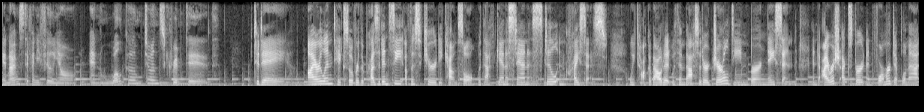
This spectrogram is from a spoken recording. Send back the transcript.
And I'm Stephanie Filion, and welcome to Unscripted. Today, Ireland takes over the presidency of the Security Council with Afghanistan still in crisis. We talk about it with Ambassador Geraldine Byrne Nason and Irish expert and former diplomat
